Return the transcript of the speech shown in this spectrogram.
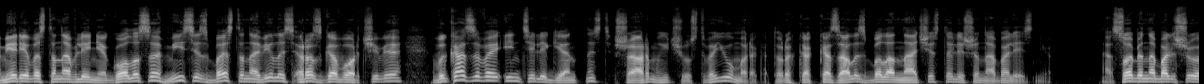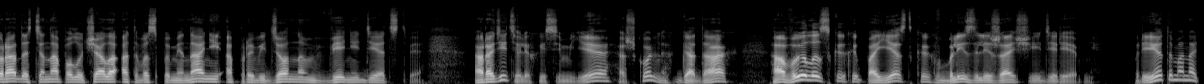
мере восстановления голоса миссис Б становилась разговорчивее, выказывая интеллигентность, шарм и чувство юмора, которых, как казалось, была начисто лишена болезнью. Особенно большую радость она получала от воспоминаний о проведенном в Вене детстве. О родителях и семье, о школьных годах, о вылазках и поездках в близлежащие деревни. При этом она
